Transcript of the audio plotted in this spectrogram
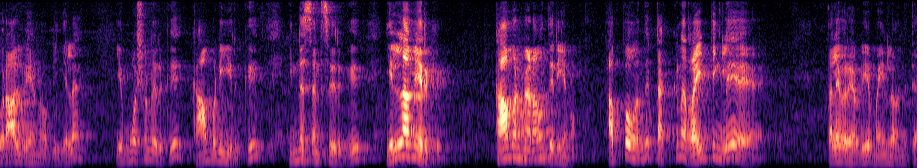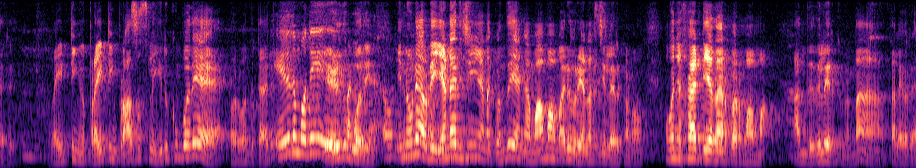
ஒரு ஆள் வேணும் அப்படிங்கல. எமோஷனும் இருக்குது காமெடி இருக்குது இன்னசென்ஸ் இருக்குது எல்லாமே இருக்குது காமன் மேனாவும் தெரியணும். அப்போ வந்து டக்குன்னு ரைட்டிங்லேயே தலைவர் அப்படியே மைண்டில் வந்துட்டார். ரைட்டிங் ரைட்டிங் ப்ராசஸில் இருக்கும்போதே அவர் வந்துட்டார். எழுதும் போதே எழுதும்போதே. இன்னொன்று அவருடைய எனர்ஜியும் எனக்கு வந்து எங்கள் மாமா மாதிரி ஒரு எனர்ஜியில் இருக்கணும். கொஞ்சம் ஃபேட்டியாக தான் இருப்பார் மாமா. அந்த இதில் இருக்கணும்னா தலைவரை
